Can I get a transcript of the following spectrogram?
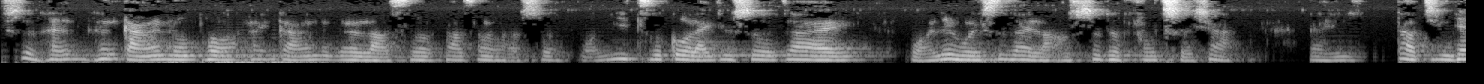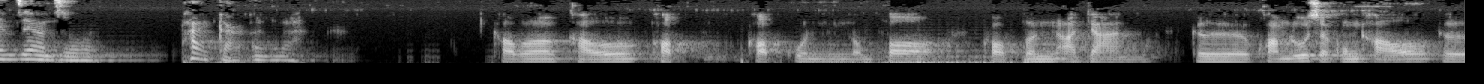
是很很感恩龙婆，很感恩那个老师法善老师。我一直过来就是在我认为是在老师的扶持下，哎，到今天这样子，太感恩了。เขาเขาขอบขอบคุณหลวงพ่อขอบคุณอาจารย์ คือความรู้สึกของเขาคือ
